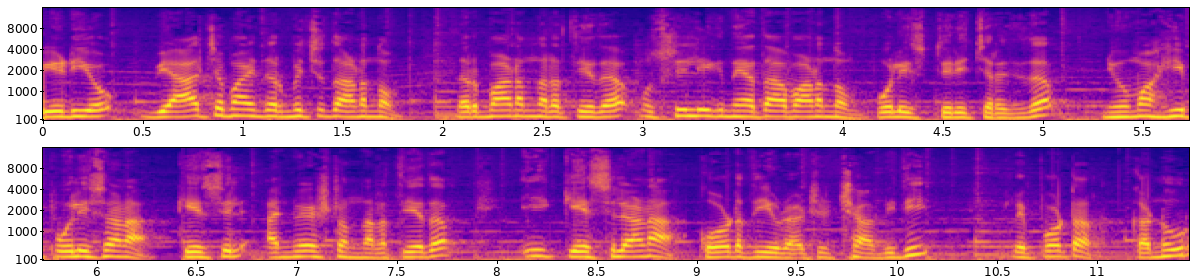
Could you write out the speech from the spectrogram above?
വീഡിയോ വ്യാജമായി നിർമ്മിച്ചതാണെന്നും നിർമ്മാണം നടത്തിയത് മുസ്ലിം ലീഗ് നേതാവാണെന്നും പോലീസ് തിരിച്ചറിഞ്ഞത്. ന്യൂമാഹി പോലീസാണ് കേസിൽ അന്വേഷണം നടത്തിയത്. ഈ കേസിലാണ് കോടതിയുടെ ശിക്ഷാവിധി. റിപ്പോർട്ടർ കണ്ണൂർ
